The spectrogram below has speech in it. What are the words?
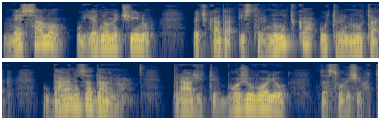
ne samo u jednome činu, već kada iz trenutka u trenutak, dan za danom, tražite Božu volju za svoj život.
